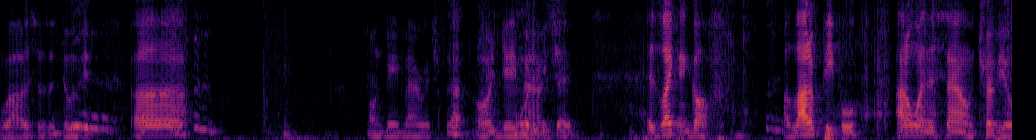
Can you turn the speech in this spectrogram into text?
Wow, this is a doozy. Uh, On gay marriage. on gay what did he say? It's like in golf. A lot of people, I don't want to sound trivial,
